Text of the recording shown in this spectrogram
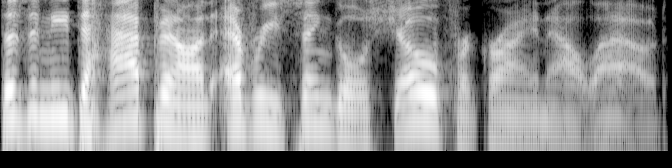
Doesn't need to happen on every single show for crying out loud.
